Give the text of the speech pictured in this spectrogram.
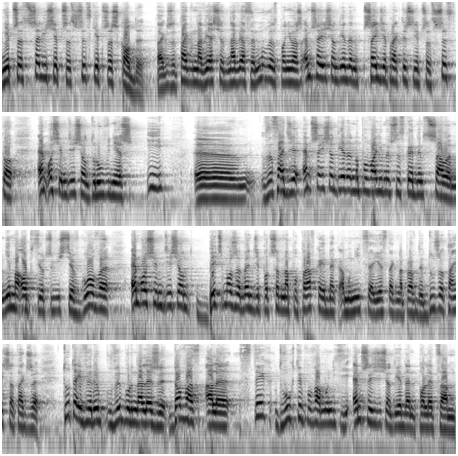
nie przestrzeli się przez wszystkie przeszkody. Także tak w nawiasie, nawiasem mówiąc, ponieważ M61 przejdzie praktycznie przez wszystko, M80 również i w zasadzie M61 no powalimy wszystko jednym strzałem, nie ma opcji oczywiście w głowę. M80 być może będzie potrzebna poprawka, jednak amunicja jest tak naprawdę dużo tańsza, także tutaj wybór należy do Was, ale z tych dwóch typów amunicji M61 polecam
